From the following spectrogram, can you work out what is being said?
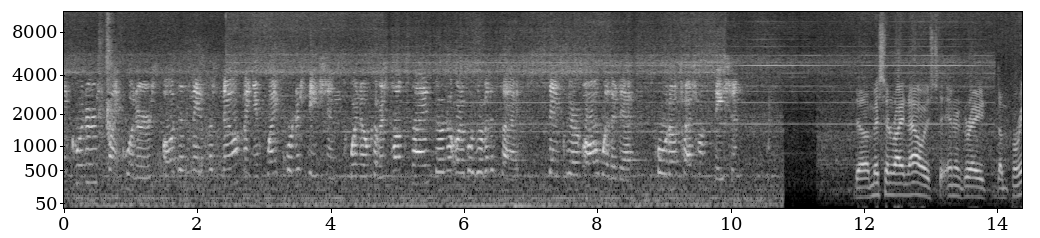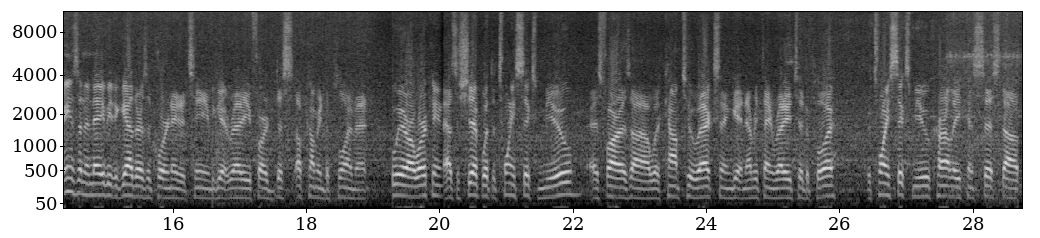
Flight quarters, flight quarters. All designated personnel, man your flight quarter stations. Window covers top side, throw no articles over the side. Stand clear of all weather decks. Hold on trash on station. The mission right now is to integrate the Marines and the Navy together as a coordinated team to get ready for this upcoming deployment. We are working as a ship with the 26 MEU as far as uh, with COMPTUEX and getting everything ready to deploy. The 26 MEU currently consists of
